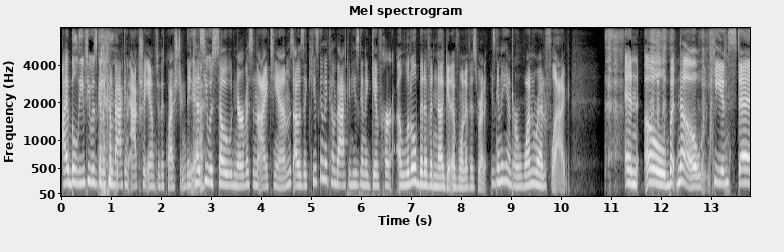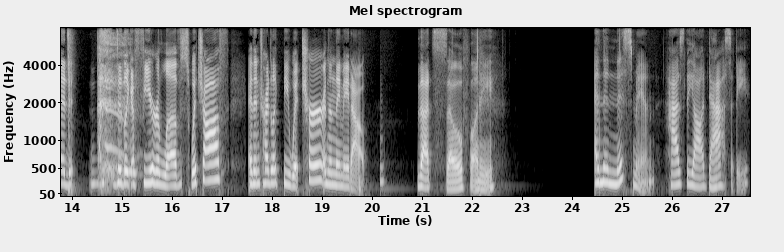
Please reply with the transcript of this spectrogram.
I believed he was going to come back and actually answer the question because Yeah. he was so nervous in the ITMs. I was like, he's going to come back and he's going to give her a little bit of a nugget of one of his red. He's going to hand her one red flag. And oh, but no, he instead did like a fear love switch off and then tried to like bewitch her and then they made out. That's so funny. And then this man has the audacity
